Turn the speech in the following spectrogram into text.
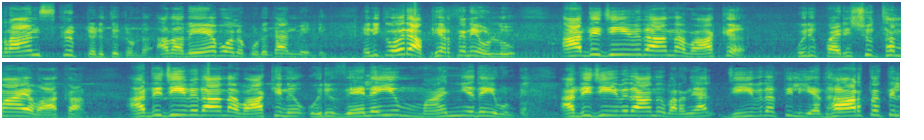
ട്രാൻസ്ക്രിപ്റ്റ് എടുത്തിട്ടുണ്ട്. അത് അതേപോലെ കൊടുക്കാൻ വേണ്ടി. എനിക്ക് ഒരു അഭ്യർത്ഥനയേ ഉള്ളൂ. അതിജീവിത എന്ന വാക്ക് ഒരു പരിശുദ്ധമായ വാക്കാണ്. അതിജീവിത എന്ന വാക്കിന് ഒരു വിലയും മാന്യതയുമുണ്ട്. അതിജീവിത എന്ന് പറഞ്ഞാൽ ജീവിതത്തിൽ യഥാർത്ഥത്തിൽ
